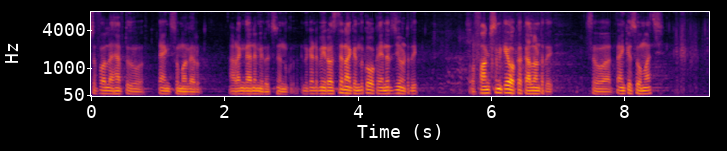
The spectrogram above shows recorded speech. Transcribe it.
First of all I have to thanks Suma garu. అడగానే మీరు వచ్చినందుకు. ఎందుకంటే మీరు వస్తే నాకు ఎందుకో ఒక ఎనర్జీ ఉంటుంది. ఫంక్షన్కే ఒక కళ ఉంటుంది. So thank you so much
